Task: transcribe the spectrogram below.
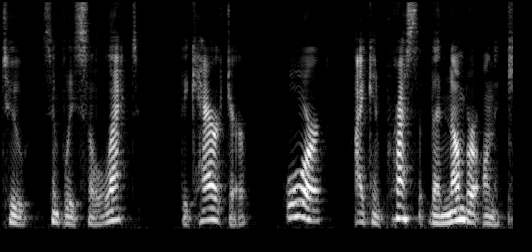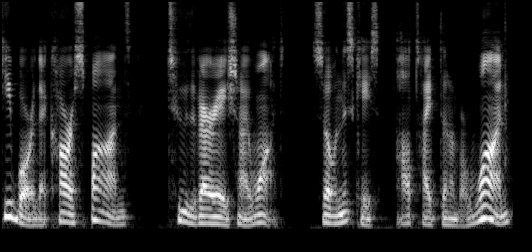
to simply select the character or I can press the number on the keyboard that corresponds to the variation I want. So in this case I'll type the number 1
